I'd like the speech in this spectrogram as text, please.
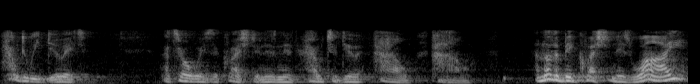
How do we do it? That's always the question, isn't it? How to do it? How? How? Another big question is why?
